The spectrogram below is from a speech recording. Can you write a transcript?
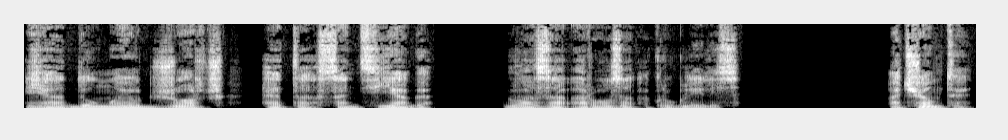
«Я думаю, Джордж — это Сантьяго». Глаза Ароза округлились. «О чем ты?»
